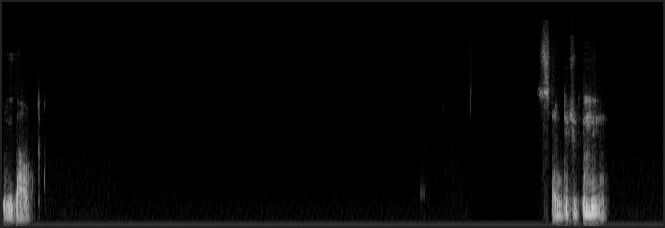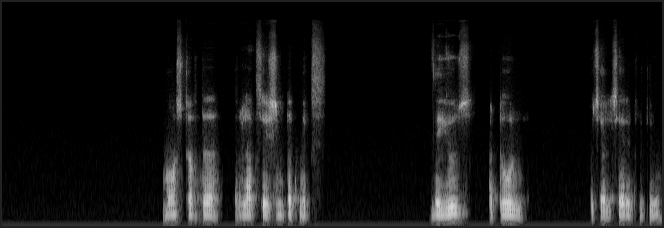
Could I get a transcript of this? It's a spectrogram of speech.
breathe out. Scientifically, most of the relaxation techniques they use a tool which I'll share it with you.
